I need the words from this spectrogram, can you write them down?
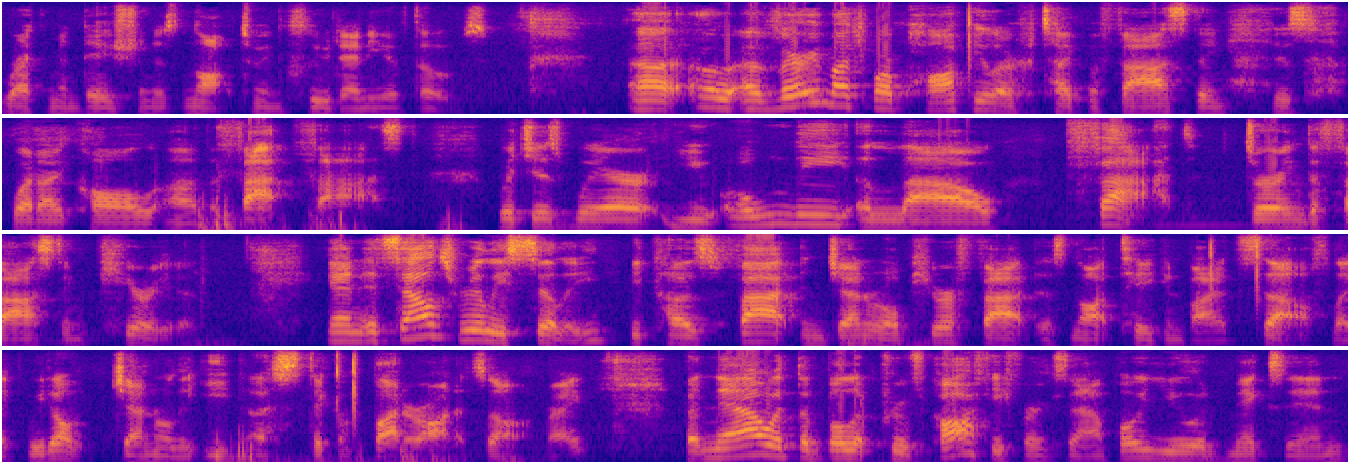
recommendation is not to include any of those. Uh, a, a, very much more popular type of fasting is what I call uh, the fat fast, which is where you only allow fat during the fasting period. And it sounds really silly because fat in general, pure fat is not taken by itself. Like we don't generally eat a stick of butter on its own, right? But now with the bulletproof coffee, for example, you would mix in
